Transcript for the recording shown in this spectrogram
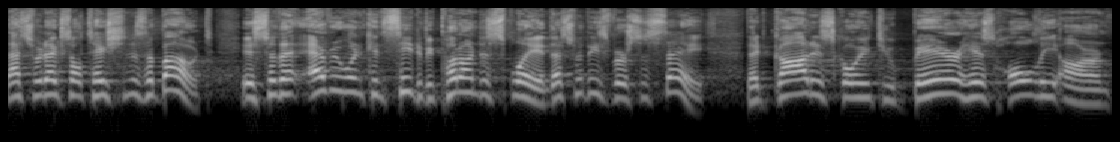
That's what exaltation is about, is so that everyone can see, to be put on display. And that's what these verses say that God is going to bear his holy arm,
